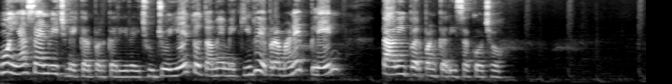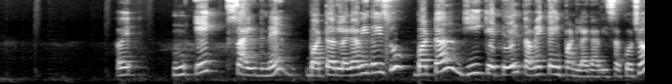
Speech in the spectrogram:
હું અહીંયા સેન્ડવિચ મેકર પર કરી રહી છું. જોઈએ તો તમે મેં કીધું એ પ્રમાણે પ્લેન તાવી પર પણ કરી શકો છો. હવે એક સાઈડને બટર લગાવી દઈશું. બટર, ઘી કે તેલ તમે કંઈ પણ લગાવી શકો છો.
